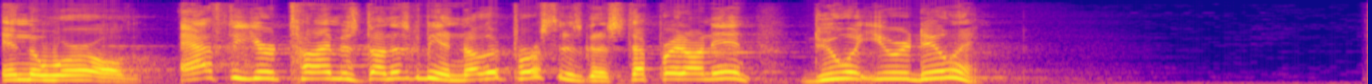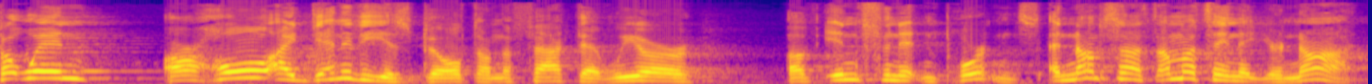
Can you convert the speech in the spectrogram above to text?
in the world. After your time is done, there's going to be another person who's going to step right on in, do what you were doing. But when our whole identity is built on the fact that we are of infinite importance, and I'm not, I'm not saying that you're not,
